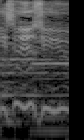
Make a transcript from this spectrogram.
praises you.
